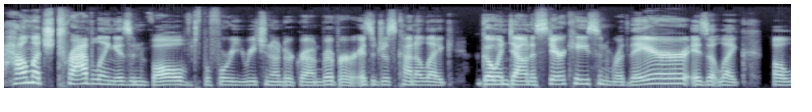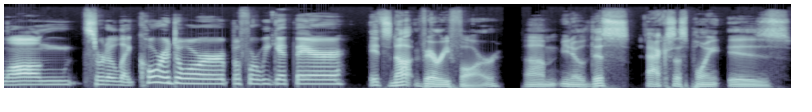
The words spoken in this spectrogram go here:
how much traveling is involved before you reach an underground river? Is it just kind of like going down a staircase and we're there? Is it like a long sort of like corridor before we get there? It's not very far. Um, you know, this access point is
